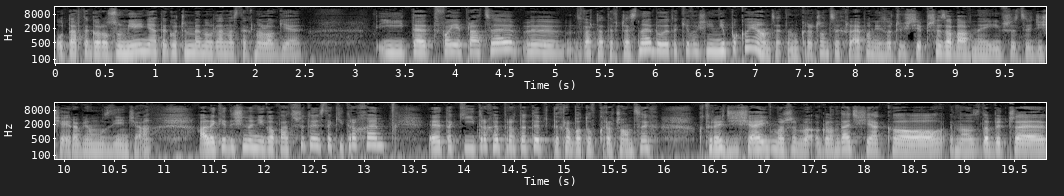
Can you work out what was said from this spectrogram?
utartego rozumienia tego, czym będą dla nas technologie. I te twoje prace, y, zwłaszcza te wczesne, były takie właśnie niepokojące. Ten kroczący chleb, on jest oczywiście przezabawny i wszyscy dzisiaj robią mu zdjęcia, ale kiedy się na niego patrzy, to jest taki trochę, y, taki trochę prototyp tych robotów kroczących, które dzisiaj możemy oglądać jako no, zdobycze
